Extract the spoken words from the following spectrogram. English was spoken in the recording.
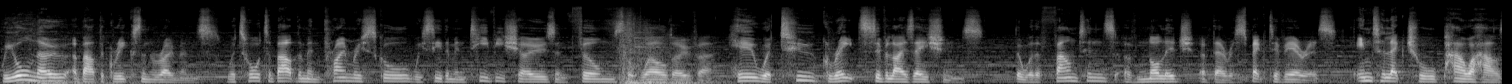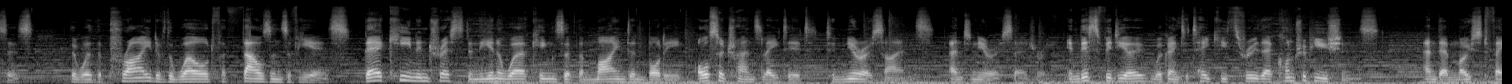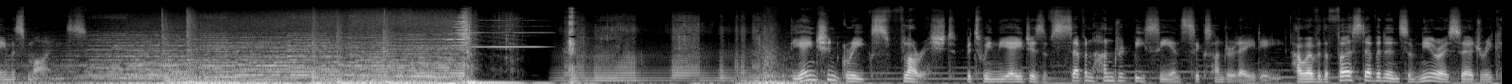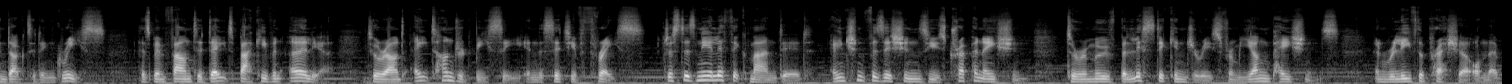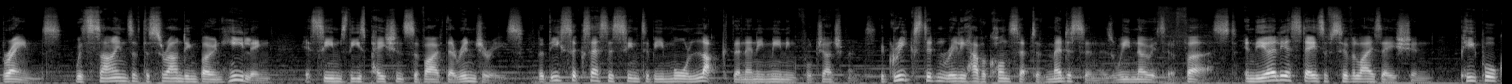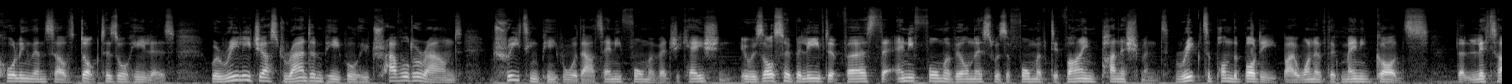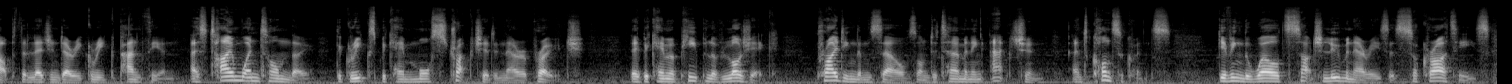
We all know about the Greeks and the Romans. We're taught about them in primary school, we see them in TV shows and films the world over. Here were two great civilizations that were the fountains of knowledge of their respective eras, intellectual powerhouses that were the pride of the world for thousands of years. Their keen interest in the inner workings of the mind and body also translated to neuroscience and neurosurgery. In this video, we're going to take you through their contributions and their most famous minds. The ancient Greeks flourished between the ages of 700 BC and 600 AD. However, the first evidence of neurosurgery conducted in Greece has been found to date back even earlier, to around 800 BC in the city of Thrace. Just as Neolithic man did, ancient physicians used trepanation to remove ballistic injuries from young patients and relieve the pressure on their brains. With signs of the surrounding bone healing, it seems these patients survived their injuries, but these successes seem to be more luck than any meaningful judgment. The Greeks didn't really have a concept of medicine as we know it at first. In the earliest days of civilization, people calling themselves doctors or healers were really just random people who travelled around treating people without any form of education. It was also believed at first that any form of illness was a form of divine punishment wreaked upon the body by one of the many gods that lit up the legendary Greek pantheon. As time went on though, the Greeks became more structured in their approach. They became a people of logic, priding themselves on determining action and consequence, giving the world such luminaries as Socrates,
